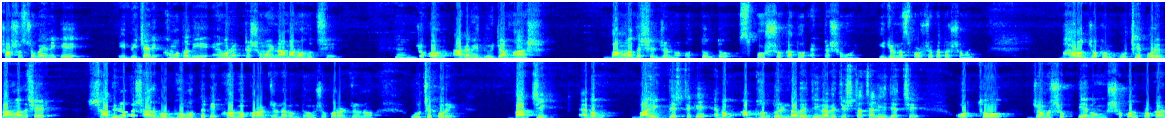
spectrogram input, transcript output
সশস্ত্র বাহিনীকে এই বিচারিক ক্ষমতা দিয়ে এমন একটা সময় নামানো হচ্ছে যখন আগামী দুইটা মাস বাংলাদেশের জন্য অত্যন্ত স্পর্শকাতর একটা সময়। কি জন্য স্পর্শকাতর সময়? ভারত যখন উঠে পড়ে বাংলাদেশের স্বাধীনতা সার্বভৌমত্বকে খর্ব করার জন্য এবং ধ্বংস করার জন্য উঠে পড়ে বাহ্যিক এবং বাহিক দেশ থেকে এবং আভ্যন্তরীণভাবে যেভাবে চেষ্টা চালিয়ে যাচ্ছে অর্থ জনশক্তি এবং সকল প্রকার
